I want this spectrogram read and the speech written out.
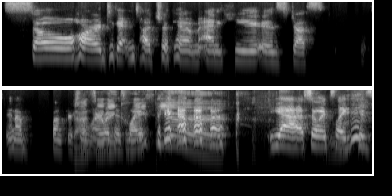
so hard to get in touch with him, and he is just in a bunker That's somewhere with his wife. creepier. yeah, so it's like his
